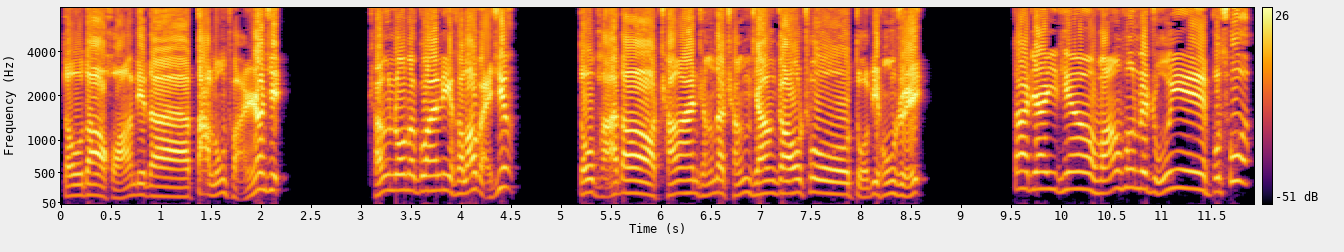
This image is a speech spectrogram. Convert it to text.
都到皇帝的大龙船上去。城中的官吏和老百姓都爬到长安城的城墙高处躲避洪水。大家一听王凤这主意不错，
